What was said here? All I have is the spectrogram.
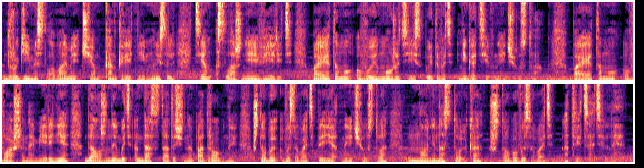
Другими словами, чем конкретнее мысль, тем сложнее верить, поэтому вы можете испытывать негативные чувства. Поэтому ваши намерения должны быть достаточно подробны, чтобы вызывать приятные чувства, но не настолько, чтобы вызывать отрицательные.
